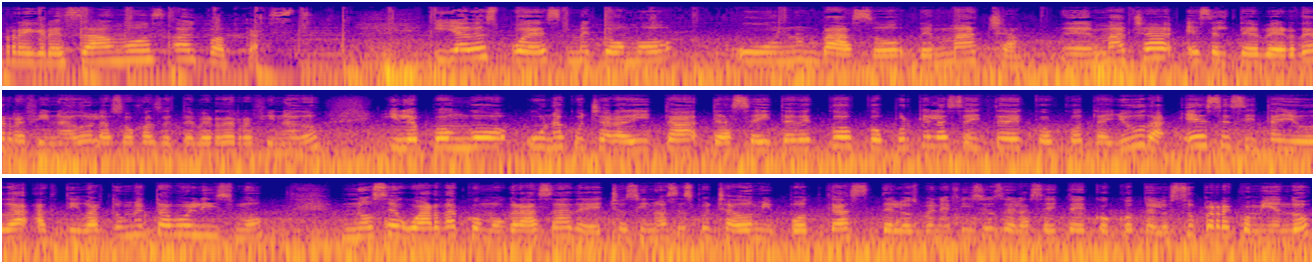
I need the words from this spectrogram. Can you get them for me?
regresamos al podcast. Y ya después me tomo un vaso de matcha. Eh, matcha es el té verde refinado, las hojas de té verde refinado, y le pongo una cucharadita de aceite de coco porque el aceite de coco te ayuda, ese sí te ayuda a activar tu metabolismo, no se guarda como grasa, de hecho si no has escuchado mi podcast de los beneficios del aceite de coco te lo súper recomiendo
